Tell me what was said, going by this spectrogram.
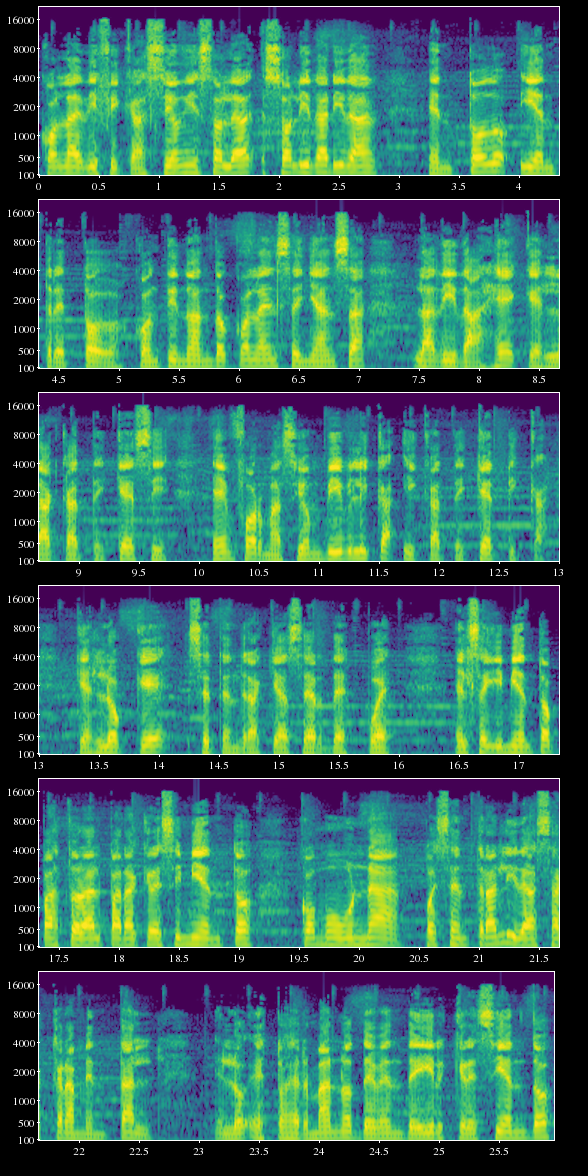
con la edificación y solidaridad en todo y entre todos, continuando con la enseñanza, la didaje, que es la catequesis en formación bíblica y catequética que es lo que se tendrá que hacer después. El seguimiento pastoral para crecimiento como una pues centralidad sacramental. Estos hermanos deben de ir creciendo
